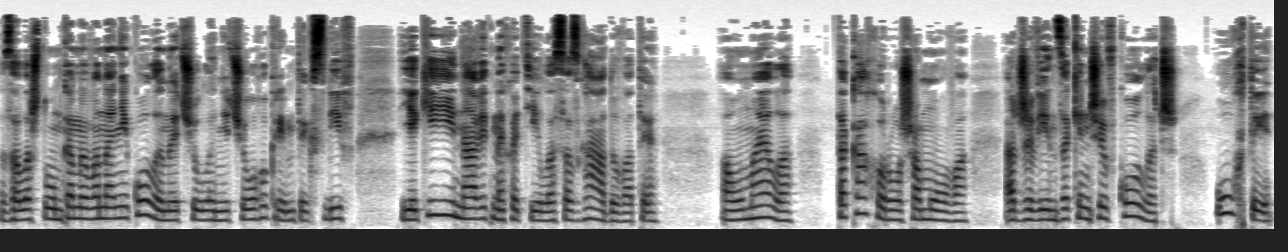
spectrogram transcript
За лаштунками вона ніколи не чула нічого, крім тих слів, які їй навіть не хотілося згадувати. А у Мела така хороша мова, адже він закінчив коледж. Ух ти!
